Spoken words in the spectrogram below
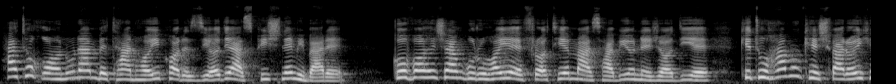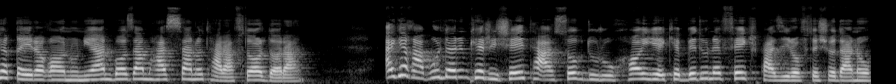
حتی قانونم به تنهایی کار زیادی از پیش نمی‌بره. گواهش هم گروه های افراطی مذهبی و نژادیه که تو همون کشورهایی که غیرقانونیان بازم هستن و طرفدار دارن. اگه قبول داریم که ریشه تعصب دروغهاییه که بدون فکر پذیرفته شدن و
